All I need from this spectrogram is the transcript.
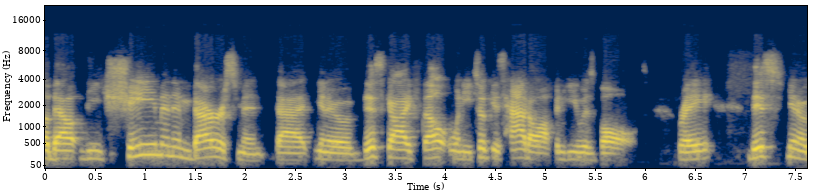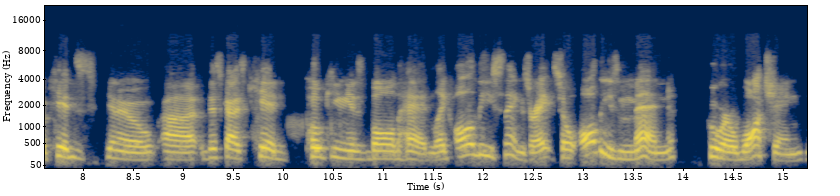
about the shame and embarrassment that you know this guy felt when he took his hat off and he was bald right? This you know kid's you know uh, this guy's kid poking his bald head like all these things right? So all these men who are watching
